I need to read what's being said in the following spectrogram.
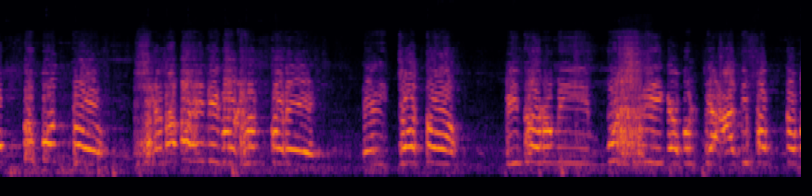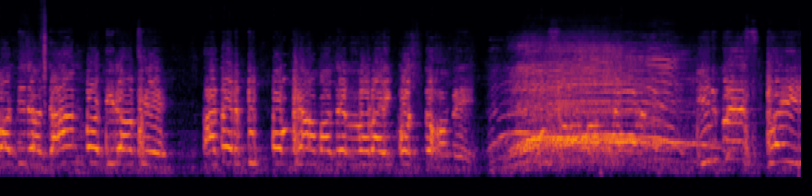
ঐক্যবদ্ধ সেনাবাহিনী গঠন করে এই যত বিধর্মী মুশ্রিক এমনকি আধিপত্যবাদীরা জাহানবাদীরা আছে তাদের বিপক্ষে আমাদের লড়াই করতে হবে মুসলমানদের দীর্ঘস্থায়ী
